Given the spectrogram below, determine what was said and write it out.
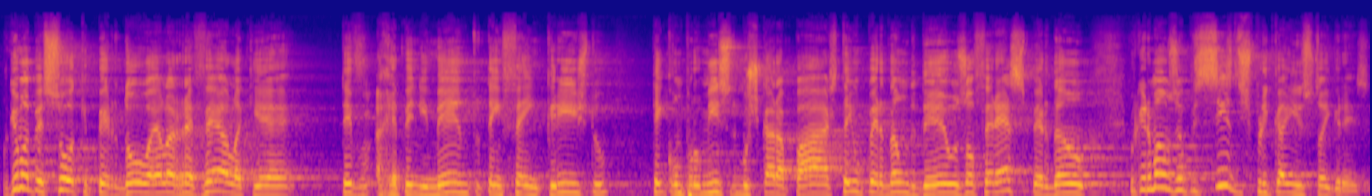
Porque uma pessoa que perdoa, ela revela que é, teve arrependimento, tem fé em Cristo, tem compromisso de buscar a paz, tem o perdão de Deus, oferece perdão. Porque, irmãos, eu preciso explicar isso à igreja.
